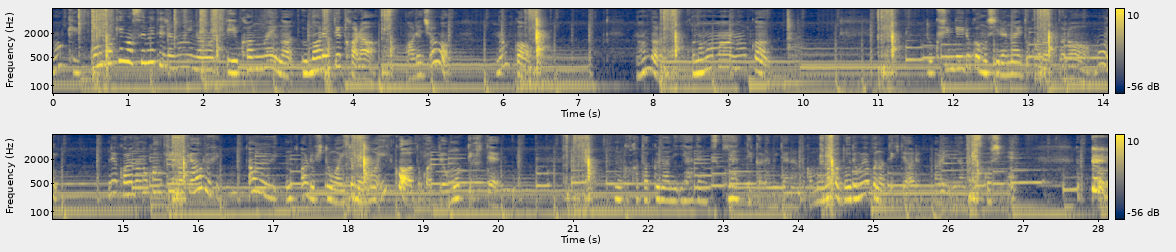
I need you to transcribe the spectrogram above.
まあ結婚だけが全てじゃないなっていう考えが生まれてからあれじゃあなんかなんだろうこのままなんか独身でいるかもしれないとかだったらもうね体の関係だけあるあるある人がいてもまあいいかとかって思ってきてなんかかたくなに「いやでも付き合ってから」みたいなのかもうなんかどうでもよくなってきてあるある意味なんか少しね。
